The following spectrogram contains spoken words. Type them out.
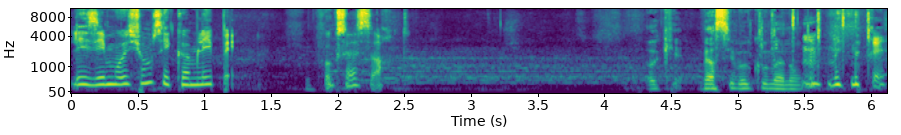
Les émotions, c'est comme l'épée. Faut que ça sorte. Ok, merci beaucoup Manon. Mais de rire.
